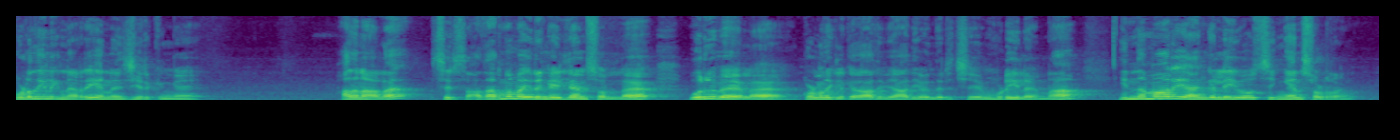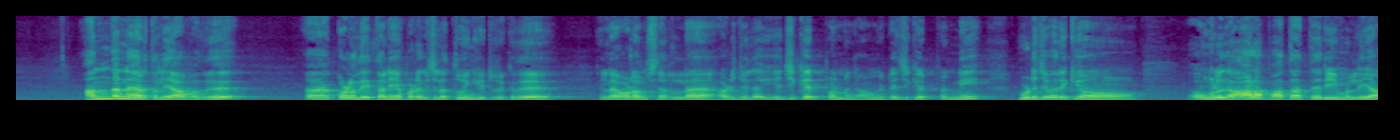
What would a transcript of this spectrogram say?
குழந்தைகளுக்கு நிறைய எனர்ஜி இருக்குங்க. அதனால் சரி சாதாரணமாக இருங்க இல்லைன்னு சொல்ல ஒருவேளை குழந்தைகளுக்கு ஏதாவது வியாதி வந்துருச்சு முடியலன்னா இந்த மாதிரி ஆங்கிள்லேயும் யோசிங்கன்னு சொல்கிறாங்க அந்த நேரத்துலையாவது குழந்தை குழந்தைய தனியாக படுக்க வச்சுல தூங்கிட்டு இருக்குது இல்லை உடம்பு சரியில்லை அப்படின்னு சொல்லி எஜுகேட் பண்ணுங்கள் அவங்ககிட்ட எஜுகேட் பண்ணி முடிஞ்ச வரைக்கும் உங்களுக்கு ஆளை பார்த்தா தெரியும் இல்லையா?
